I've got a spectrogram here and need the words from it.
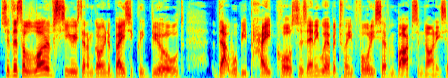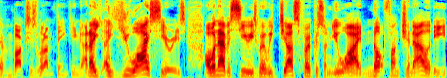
So there's a lot of series that I'm going to basically build that will be paid courses anywhere between 47 bucks and 97 bucks is what I'm thinking. And a, a, UI series. I want to have a series where we just focus on UI, not functionality,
